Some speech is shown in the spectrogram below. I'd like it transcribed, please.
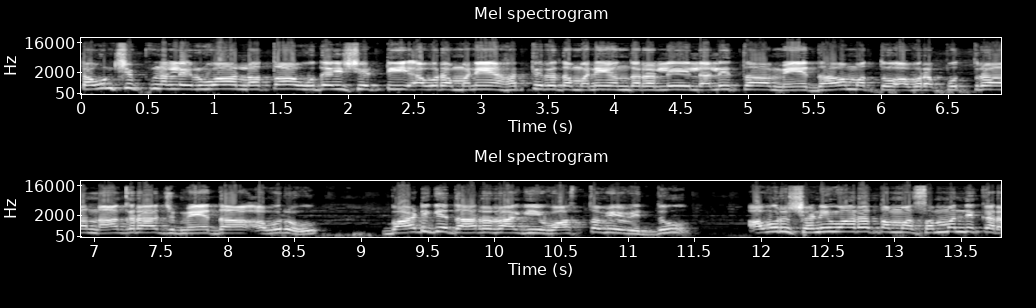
ಟೌನ್ಶಿಪ್ನಲ್ಲಿರುವ ಲತಾ ಉದಯ್ ಶೆಟ್ಟಿ ಅವರ ಮನೆಯ ಹತ್ತಿರದ ಮನೆಯೊಂದರಲ್ಲಿ ಲಲಿತಾ ಮೇಧಾ ಮತ್ತು ಅವರ ಪುತ್ರ ನಾಗರಾಜ್ ಮೇಧಾ ಅವರು ಬಾಡಿಗೆದಾರರಾಗಿ ವಾಸ್ತವ್ಯವಿದ್ದು, ಅವರು ಶನಿವಾರ ತಮ್ಮ ಸಂಬಂಧಿಕರ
